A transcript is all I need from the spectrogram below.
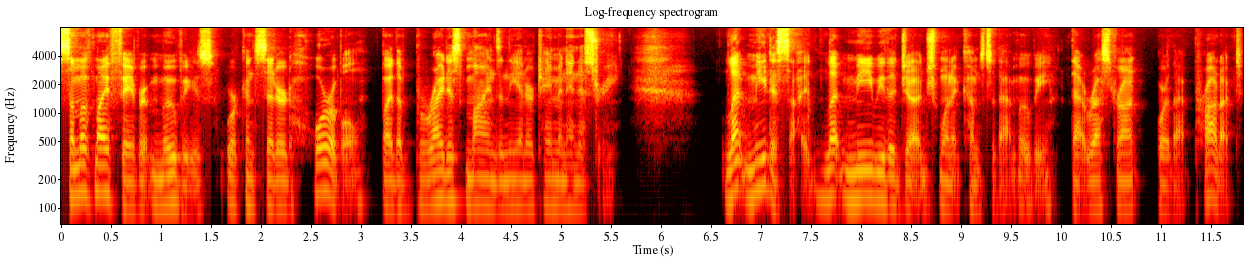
Some of my favorite movies were considered horrible by the brightest minds in the entertainment industry. Let me decide. Let me be the judge when it comes to that movie, that restaurant, or that product.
